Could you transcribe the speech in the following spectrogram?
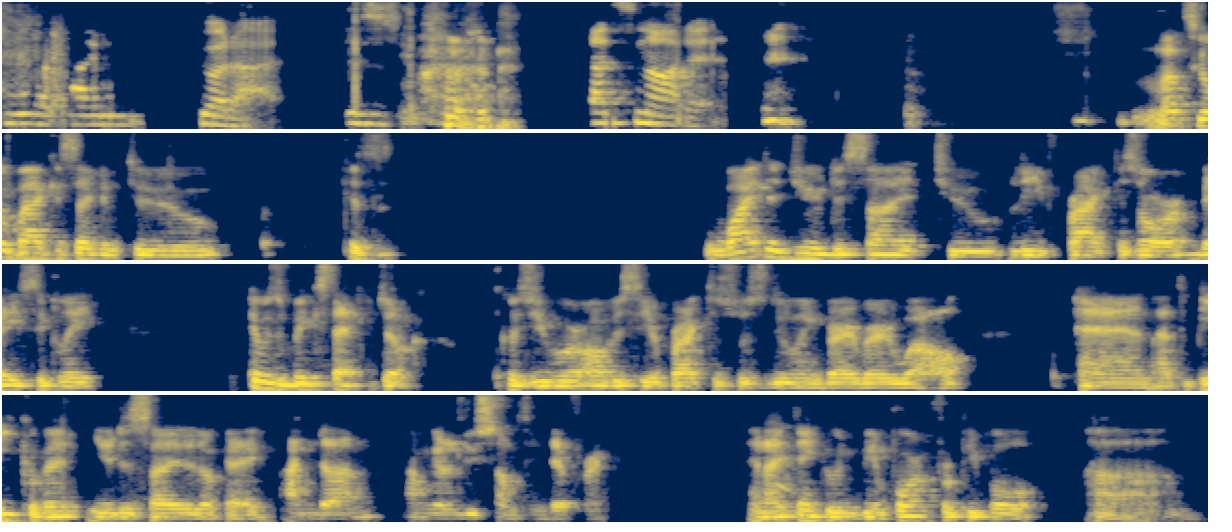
what I'm good at. Is that's not it. Let's go back a second to because why did you decide to leave practice, or basically, it was a big step you took because you were obviously your practice was doing very very well, and at the peak of it, you decided, okay, I'm done. I'm going to do something different. And I think it would be important for people um,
